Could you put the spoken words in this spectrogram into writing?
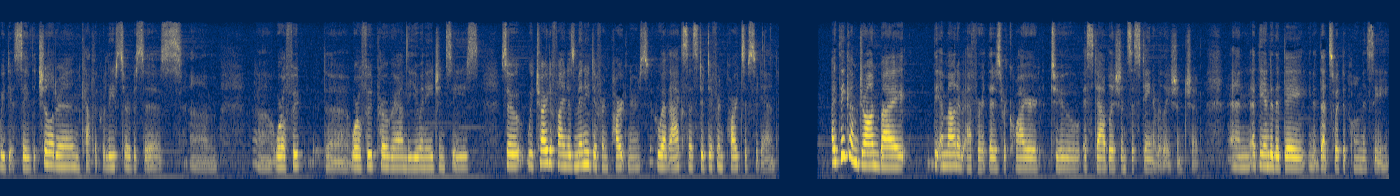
we do Save the Children, Catholic Relief Services, um, World Food, the World Food Program, the UN agencies. So we try to find as many different partners who have access to different parts of Sudan. I think I'm drawn by the amount of effort that is required to establish and sustain a relationship. And at the end of the day, you know, that's what diplomacy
